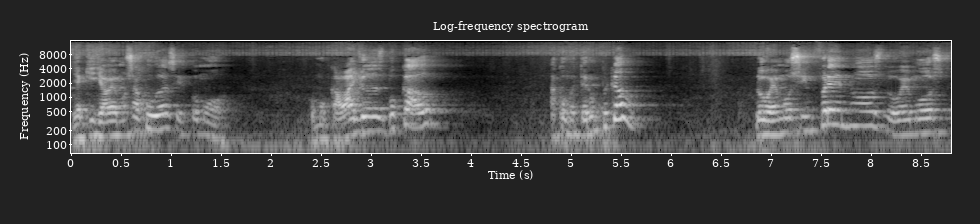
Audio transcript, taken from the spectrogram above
Y aquí ya vemos a Judas ir como, como caballo desbocado a cometer un pecado. Lo vemos sin frenos, lo vemos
